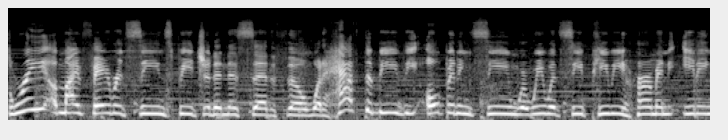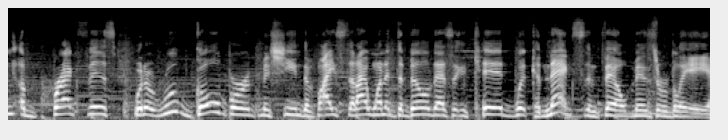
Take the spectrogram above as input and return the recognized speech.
three of my favorite scenes featured in this said film would have to be the opening scene where we would see Pee Wee Herman eating a breakfast with a Rube Goldberg machine device that I wanted to build as a kid with K'NEX and failed miserably.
